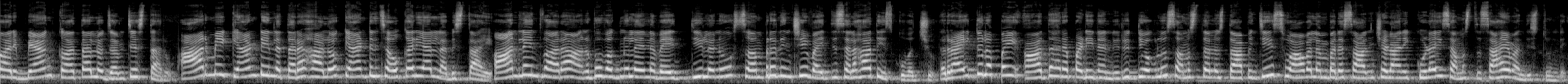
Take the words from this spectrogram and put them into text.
వారి బ్యాంక్ ఖాతాల్లో జమ చేస్తారు. ఆర్మీ క్యాంటీన్ల తరహాలో క్యాంటీన్ సౌకర్యాలు లభిస్తాయి. ఆన్లైన్ ద్వారా అనుభవజ్ఞులైన వైద్యులను సంప్రదించి వైద్య సలహా తీసుకోవచ్చు. రైతులపై ఆధారపడిన నిరుద్యోగులు సంస్థలను స్థాపించి స్వావలంబన సాధించడానికి కూడా ఈ సంస్థ సహాయం అందిస్తుంది.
